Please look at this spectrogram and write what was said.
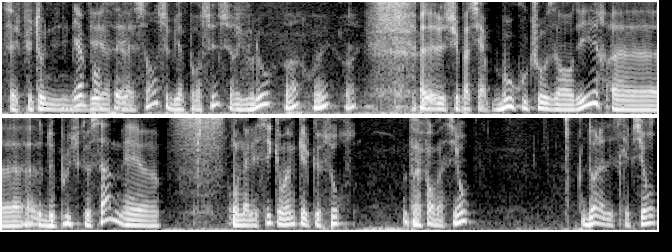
c'est plutôt une bien idée intéressante, c'est bien pensé, c'est rigolo. Hein, oui, je sais pas s'il y a beaucoup de choses à en dire, de plus que ça, mais on a laissé quand même quelques sources d'informations dans la description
